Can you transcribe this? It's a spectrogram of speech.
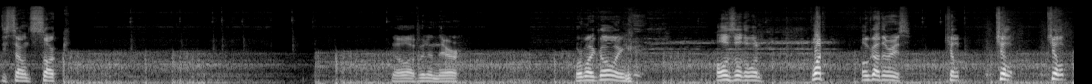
These sounds suck. No, I've been in there. Where am I going? Oh, there's another one. What? Oh god, there he is. Kill him. Kill him. Kill him.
